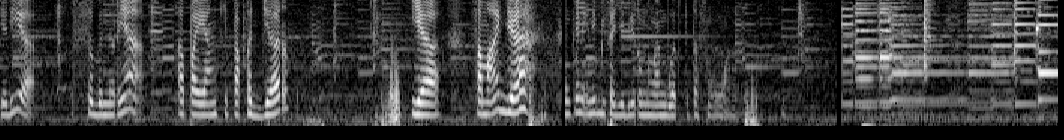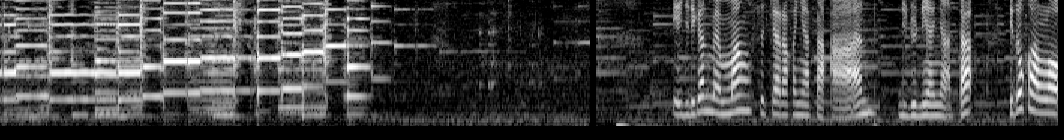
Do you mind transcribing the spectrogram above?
Jadi ya sebenarnya apa yang kita kejar ya sama aja. Mungkin ini bisa jadi renungan buat kita semua. Ya jadi kan memang secara kenyataan di dunia nyata itu kalau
